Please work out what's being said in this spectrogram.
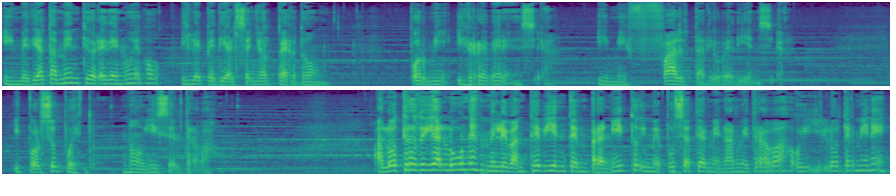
Inmediatamente oré de nuevo y le pedí al Señor perdón por mi irreverencia y mi falta de obediencia. Y por supuesto, no hice el trabajo. Al otro día, lunes, me levanté bien tempranito y me puse a terminar mi trabajo y lo terminé.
